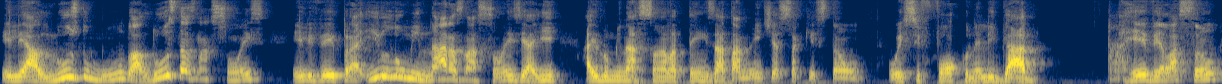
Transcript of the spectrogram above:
ele é a luz do mundo, a luz das nações, ele veio para iluminar as nações e aí a iluminação ela tem exatamente essa questão ou esse foco né, ligado a revelação.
